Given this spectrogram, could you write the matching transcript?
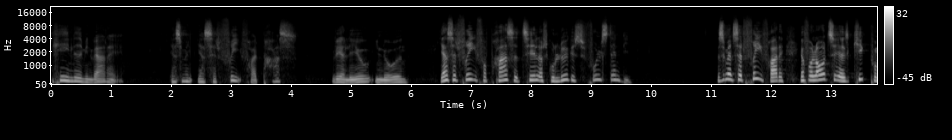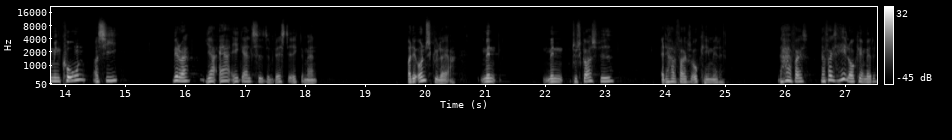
helt ned i min hverdag. Jeg er simpelthen jeg er sat fri fra et pres ved at leve i nåden. Jeg er sat fri fra presset til at skulle lykkes fuldstændig. Jeg er simpelthen sat fri fra det. Jeg får lov til at kigge på min kone og sige, ved du hvad, jeg er ikke altid den bedste ægte mand. Og det undskylder jeg. Men, men du skal også vide, at jeg har det faktisk okay med det. Det har jeg faktisk. Jeg er faktisk helt okay med det.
